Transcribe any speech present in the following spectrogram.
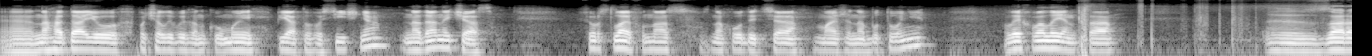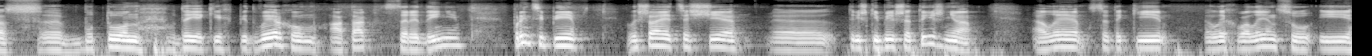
Е, Нагадаю, почали вигонку ми 5 січня. На даний час First Life у нас знаходиться майже на бутоні. Лех Валенса. е, Зараз е, бутон в деяких під верхом, а так всередині. В принципі, Лишається ще е, трішки більше тижня, але все-таки Лех Валенсу і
